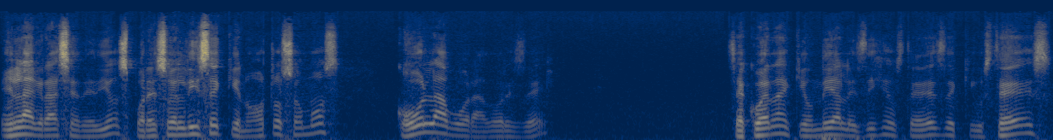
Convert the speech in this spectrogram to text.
En la gracia de Dios. Por eso Él dice que nosotros somos colaboradores de Él. ¿Se acuerdan que un día les dije a ustedes de que ustedes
